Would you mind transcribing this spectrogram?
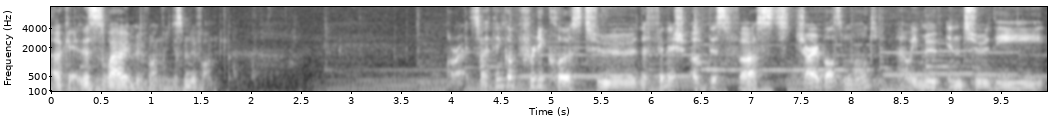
Okay, this is why we move on. We just move on. Alright, so I think we're pretty close to the finish of this first Cherry Blossom world, and we move into the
